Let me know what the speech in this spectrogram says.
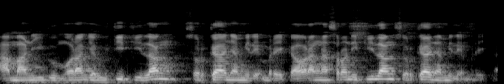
amanihum. Orang Yahudi bilang surga hanya milik mereka, orang Nasrani bilang surga hanya milik mereka.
